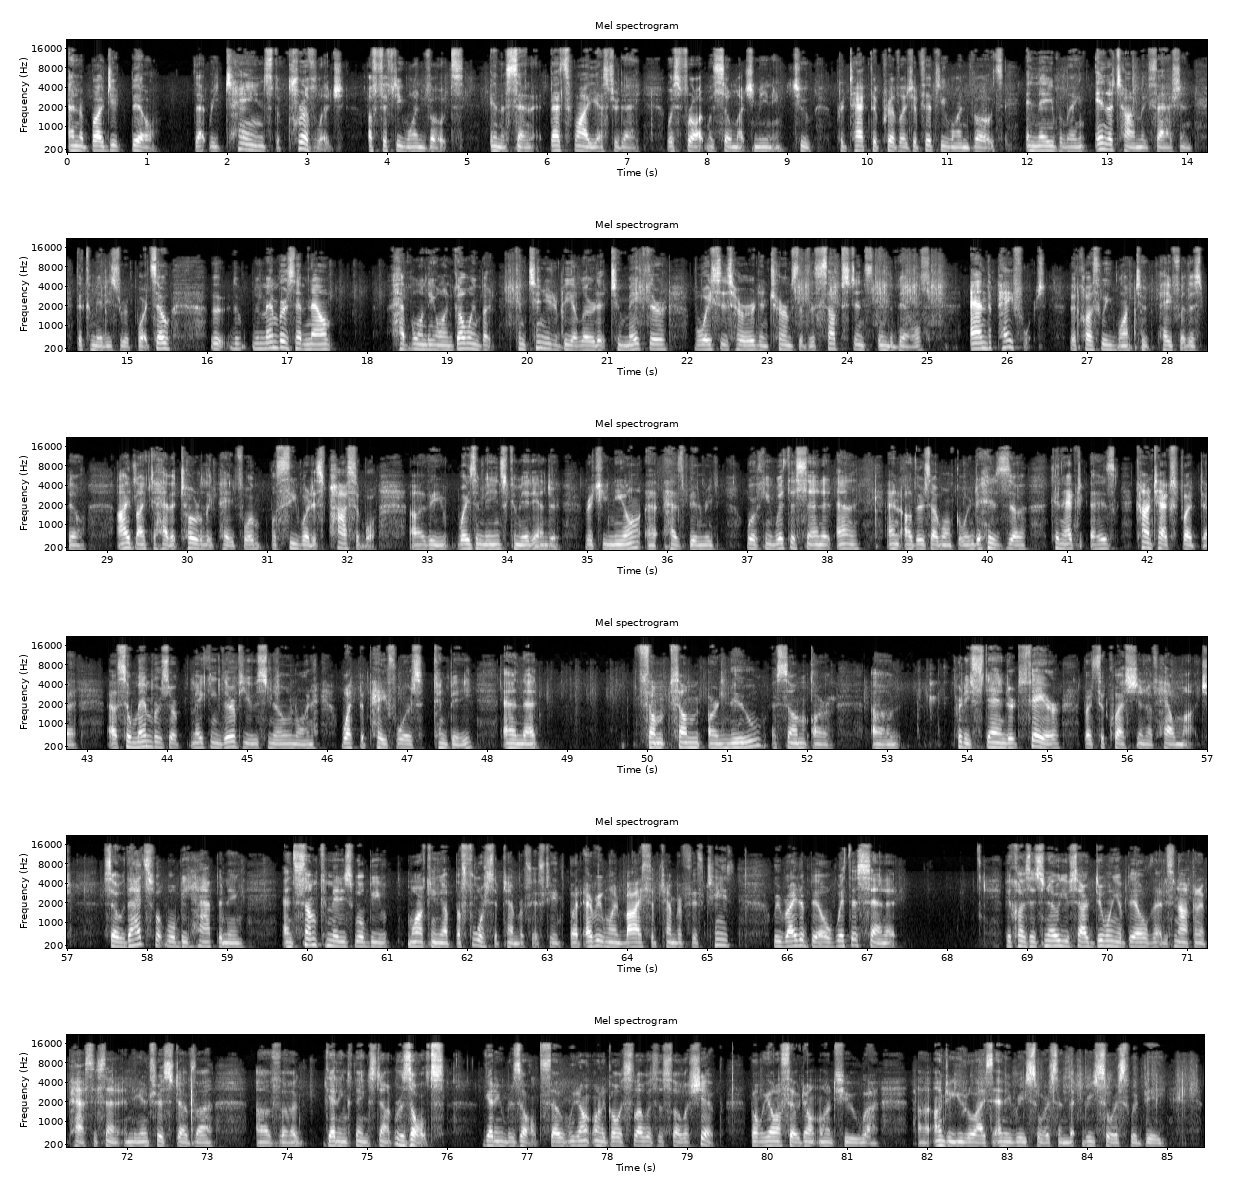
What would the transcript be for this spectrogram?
And a budget bill that retains the privilege of 51 votes in the Senate. That's why yesterday was fraught with so much meaning to protect the privilege of 51 votes, enabling in a timely fashion the committee's report. So the, the, the members have now have on the ongoing, but continue to be alerted to make their voices heard in terms of the substance in the bills and the pay for it, because we want to pay for this bill. I'd like to have it totally paid for. We'll see what is possible. Uh, the Ways and Means Committee under Richie Neal uh, has been working with the Senate and and others. I won't go into his uh, connect his context, but uh, uh, so members are making their views known on what the pay fors can be, and that some some are new, some are um, pretty standard fare, but it's a question of how much. So that's what will be happening, and some committees will be marking up before September 15th, but everyone by September 15th, we write a bill with the Senate because it's no use our doing a bill that is not going to pass the Senate in the interest of uh, of uh, getting things done, results, getting results. So we don't want to go as slow as the slowest ship, but we also don't want to uh, uh, underutilize any resource, and the resource would be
